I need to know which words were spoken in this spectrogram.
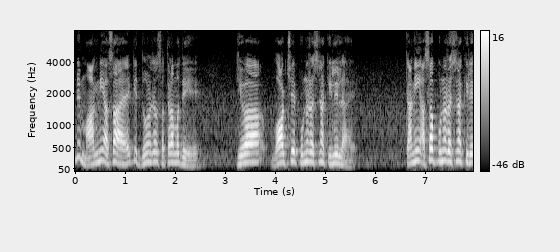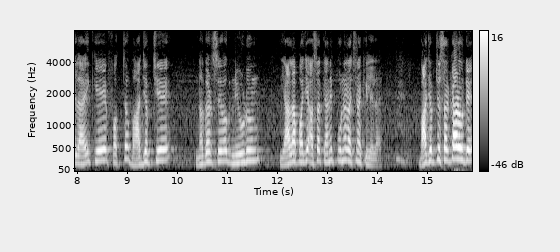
नाही मागणी असं आहे की दोन हजार सतरामध्ये जेव्हा वॉर्डचे पुनर्रचना केलेलं आहे त्यांनी असं पुनर्रचना केलेलं आहे की फक्त भाजपचे नगरसेवक निवडून यायला पाहिजे असं त्यांनी पुनर्रचना केलेलं आहे. भाजपचे सरकार होते.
